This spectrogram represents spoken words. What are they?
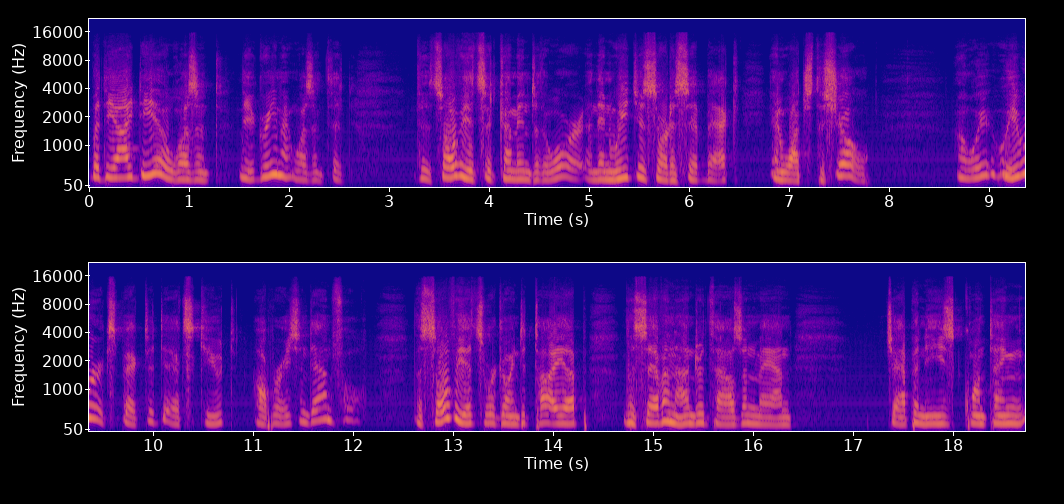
But the idea wasn't, the agreement wasn't that the Soviets had come into the war and then we just sort of sit back and watch the show. we, we were expected to execute Operation Downfall the Soviets were going to tie up the 700,000 man Japanese Kwantung,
